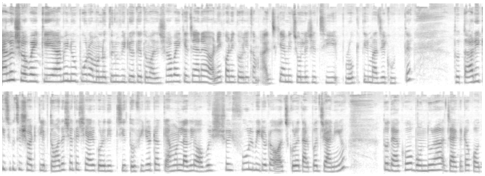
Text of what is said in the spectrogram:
হ্যালো সবাইকে, আমি নূপুর। আমার নতুন ভিডিওতে তোমাদের সবাইকে জানাই অনেক অনেক ওয়েলকাম। আজকে আমি চলে এসেছি প্রকৃতির মাঝে ঘুরতে। তো তারই কিছু কিছু শর্ট ক্লিপ তোমাদের সাথে শেয়ার করে দিচ্ছি। তো ভিডিওটা কেমন লাগল অবশ্যই ফুল ভিডিওটা ওয়াচ করে তারপর জানিও। তো দেখো বন্ধুরা, জায়গাটা কত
